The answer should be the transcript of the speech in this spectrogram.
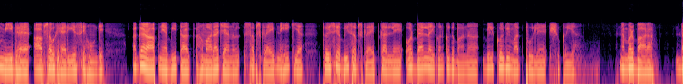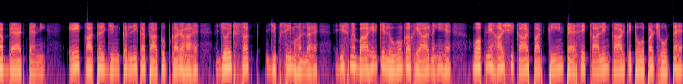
उम्मीद है आप सब खैरियत से होंगे। अगर आपने अभी तक हमारा चैनल सब्सक्राइब नहीं किया तो इसे अभी सब्सक्राइब कर लें और बेल आइकन को दबाना बिल्कुल भी मत भूलें। शुक्रिया। नंबर बारह, द बैड पैनी। एक कातल जिंकरली का ताकुब कर रहा है, जो एक सख्त जिप्सी मोहल्ला है, जिसमें बाहर के लोगों का ख्याल नहीं है। वो अपने हर शिकार पर तीन पैसे कॉलिंग कार्ड के तौर पर छोड़ता है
